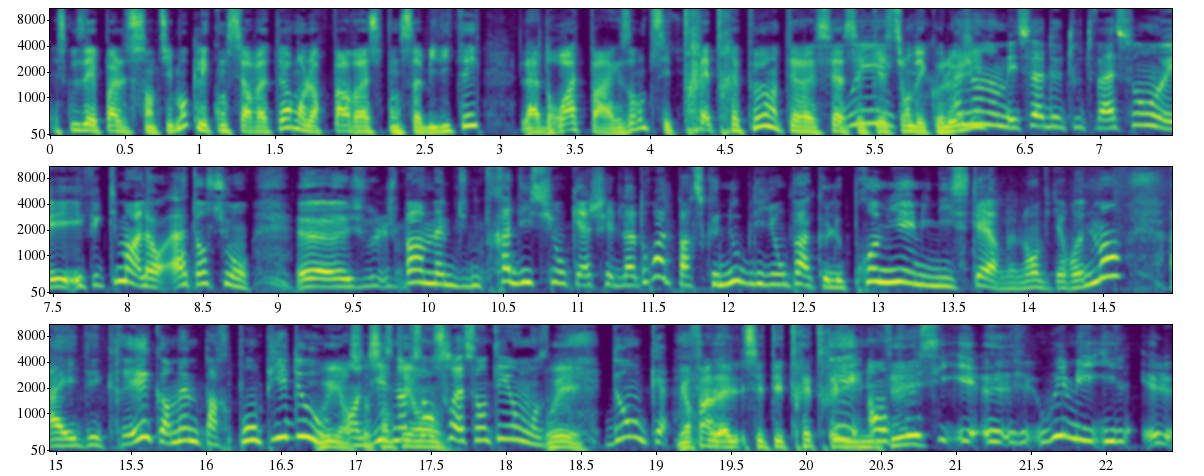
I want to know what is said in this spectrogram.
est-ce que vous n'avez pas le sentiment que les conservateurs ont leur part de responsabilité? La droite, par exemple, c'est très très peu intéressée à oui. ces questions d'écologie. Ah non, non, mais ça, de toute façon, effectivement. Alors attention, euh, je, je, parle même d'une tradition cachée de la droite, parce que n'oublions pas que le premier ministère de l'environnement a été créé quand même par Pompidou oui, en, en 1971. Oui. Donc, mais enfin, c'était très très et limité. En plus, euh, oui, mais il, euh,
